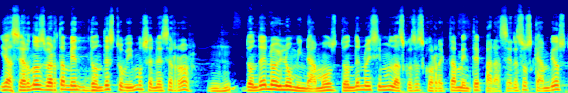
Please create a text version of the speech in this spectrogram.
Y hacernos ver también dónde estuvimos en ese error. Dónde no iluminamos, dónde no hicimos las cosas correctamente para hacer esos cambios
